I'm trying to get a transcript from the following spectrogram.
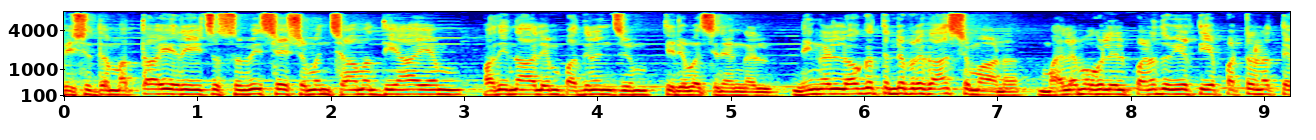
വിശുദ്ധ മത്തായി അറിയിച്ച സുവിശേഷം അഞ്ചാം അധ്യായം പതിനാലും പതിനഞ്ചും തിരുവചനങ്ങൾ. നിങ്ങൾ ലോകത്തിന്റെ പ്രകാശമാണ് മലമുകളിൽ പണിതുയർത്തിയ പട്ടണത്തെ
